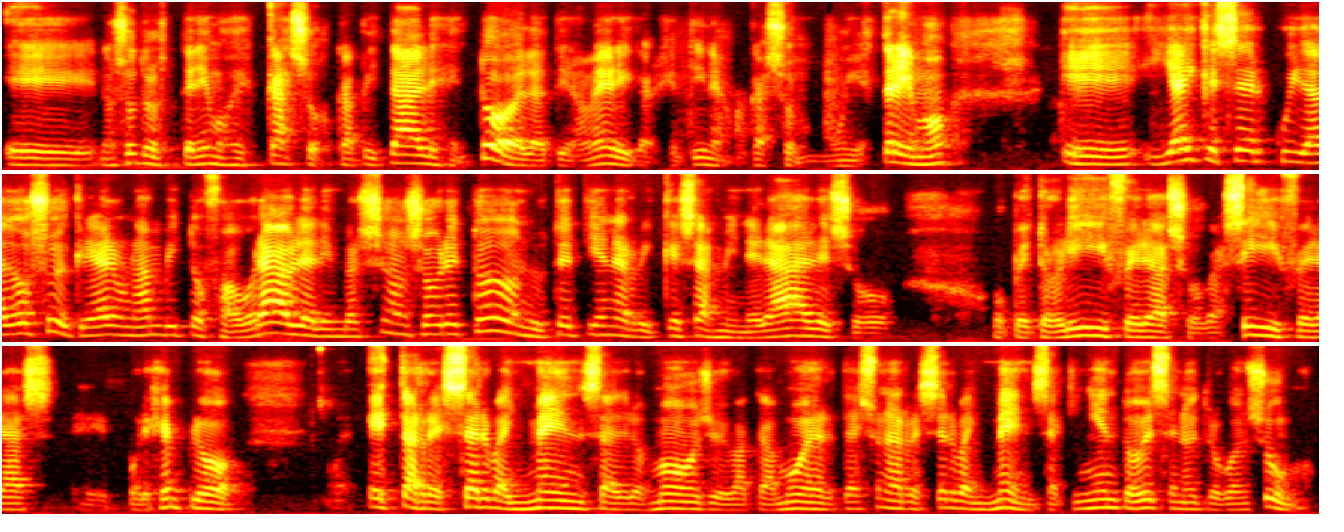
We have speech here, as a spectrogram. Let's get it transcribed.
Eh, nosotros tenemos escasos capitales en toda Latinoamérica, Argentina es un caso muy extremo, eh, y hay que ser cuidadoso de crear un ámbito favorable a la inversión, sobre todo donde usted tiene riquezas minerales o, petrolíferas o gasíferas. Eh, por ejemplo, esta reserva inmensa de los mollos de vaca muerta es una reserva inmensa, 500 veces nuestro consumo,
